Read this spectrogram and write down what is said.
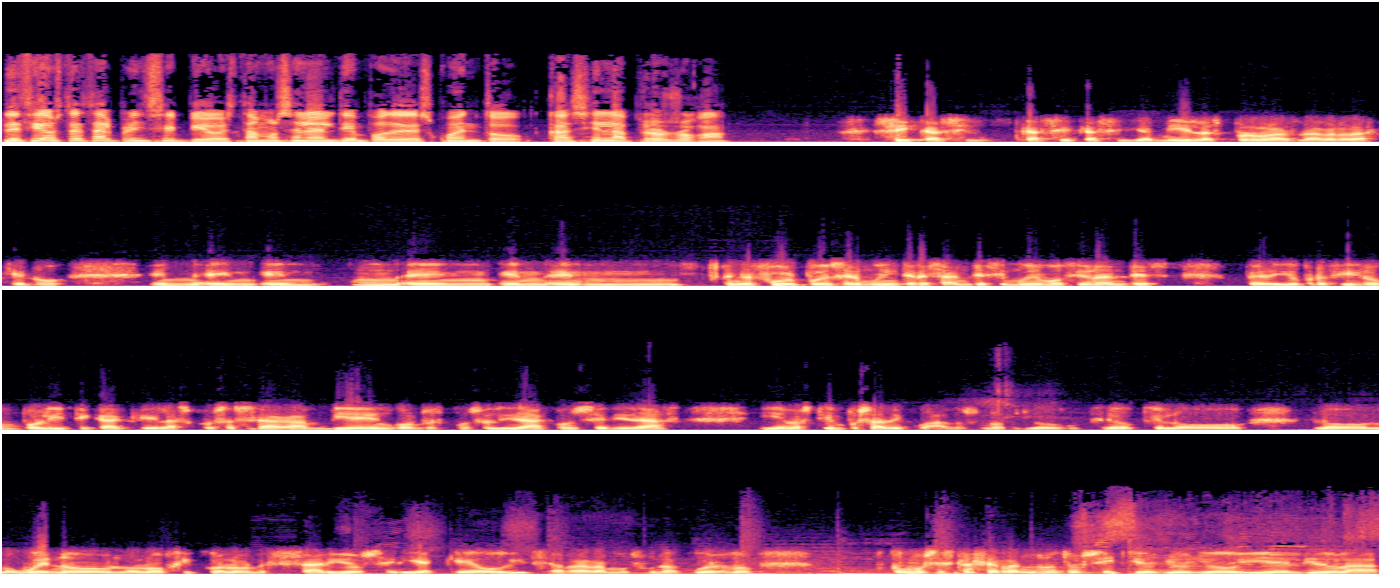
Decía usted al principio, estamos en el tiempo de descuento, casi en la prórroga. Sí, casi, casi, casi. Y a mí las prórrogas, la verdad es que no. En, en, en, en el fútbol pueden ser muy interesantes y muy emocionantes, pero yo prefiero en política que las cosas se hagan bien, con responsabilidad, con seriedad y en los tiempos adecuados. ¿no? Yo creo que lo, lo, lo bueno, lo lógico, lo necesario sería que hoy cerráramos un acuerdo como se está cerrando en otros sitios. Yo, yo hoy he leído la,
